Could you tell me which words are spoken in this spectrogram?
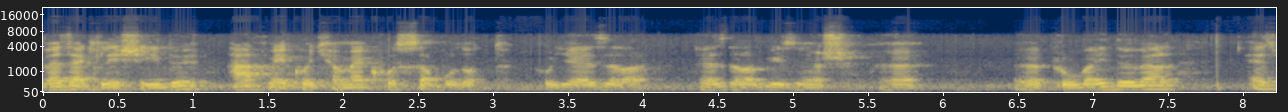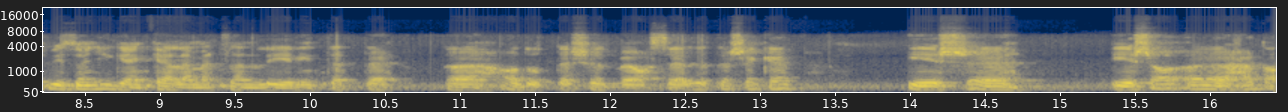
vezeklési idő, hát még hogyha meghosszabbodott ugye ezzel a ezzel a bizonyos próbaidővel. Ez bizony igen kellemetlenül érintette adott esetben a szerzeteseket, és, és a, hát a,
